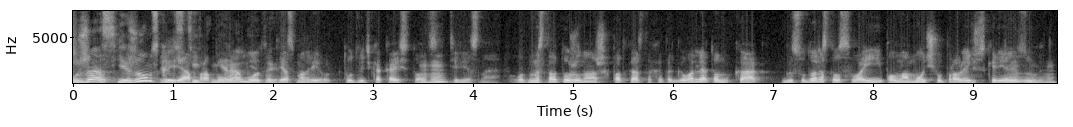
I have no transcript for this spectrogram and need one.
ужас вот ежом Я скрестить, про не работает. вот я смотрел, тут ведь какая ситуация Мгм. интересная. Вот мы с тобой тоже на наших подкастах это говорили о том, как государство свои полномочия управленческие реализует. Мгм.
